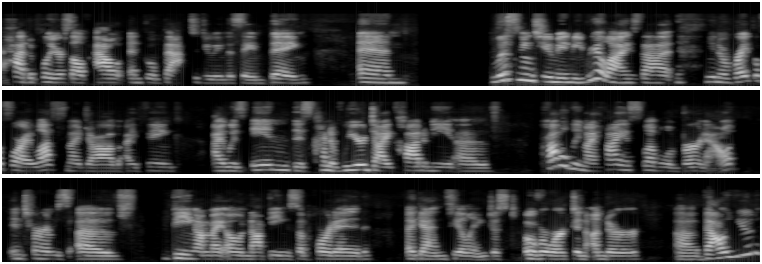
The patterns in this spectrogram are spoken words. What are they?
had to pull yourself out and go back to doing the same thing. And listening to you made me realize that, you know, right before I left my job, I think I was in this kind of weird dichotomy of probably my highest level of burnout in terms of being on my own, not being supported, again, feeling just overworked and undervalued. uh.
